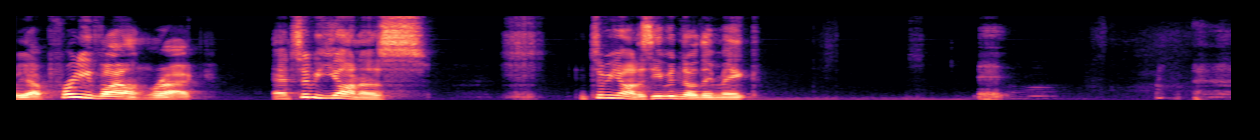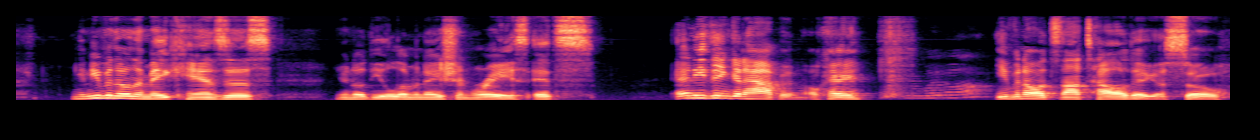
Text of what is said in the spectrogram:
but yeah, pretty violent wreck. And to be honest, to be honest, even though they make and even though they make Kansas, you know, the elimination race, it's anything can happen, okay? Even though it's not Talladega, so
